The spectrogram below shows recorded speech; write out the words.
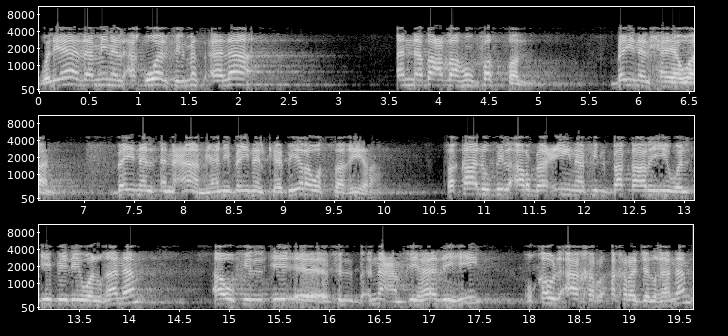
ولهذا من الأقوال في المسألة أن بعضهم فصل بين الحيوان بين الأنعام يعني بين الكبيرة والصغيرة. فقالوا بالأربعين في البقر والإبل والغنم أو في ال في نعم في هذه وقول آخر أخرج الغنم.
